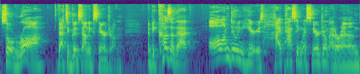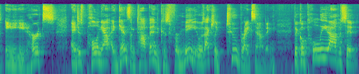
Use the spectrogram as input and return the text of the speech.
So raw, that's a good sounding snare drum. And because of that, all I'm doing here is high passing my snare drum at around 88 hertz and just pulling out again some top end because for me, it was actually too bright sounding the complete opposite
